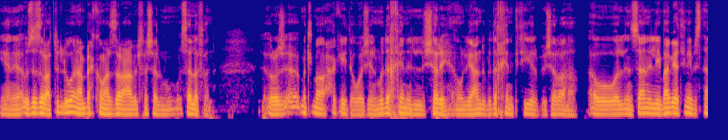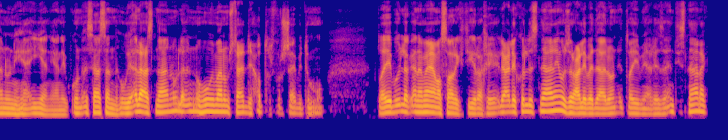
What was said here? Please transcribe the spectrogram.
يعني إذا زرعت له أنا عم بحكم على الزرعة بالفشل سلفا. مثل ما حكيت أول شيء المدخن الشره أو اللي عنده بدخن كثير بشراهه أو الإنسان اللي ما بيعتني بأسنانه نهائيا يعني بيكون أساسا هو يقلع أسنانه لأنه هو ما مستعد يحط الفرشاي بتمه طيب بقول لك أنا معي مصاري كثير أخي اقلع لي كل أسناني وزرع لي بدالهم طيب يا أخي إذا أنت أسنانك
